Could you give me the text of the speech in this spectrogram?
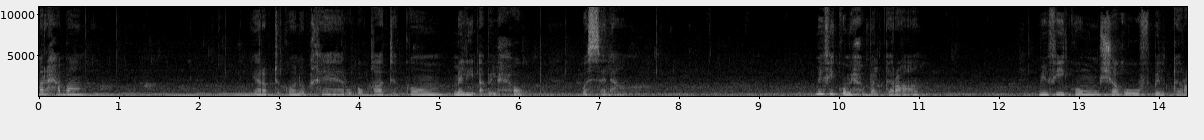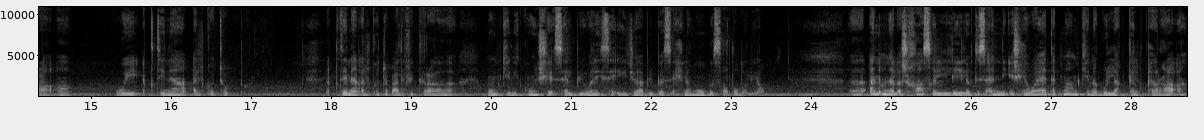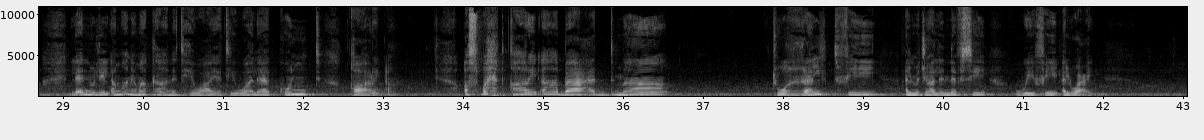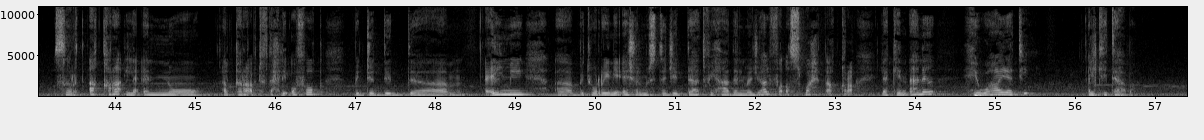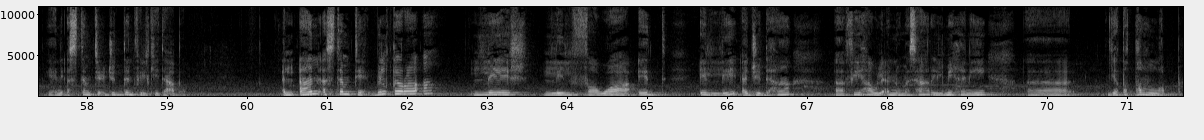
مرحبا. يا رب تكونوا بخير وأوقاتكم مليئة بالحب والسلام. مين فيكم يحب القراءة؟ مين فيكم شغوف بالقراءة واقتناء الكتب؟ اقتناء الكتب على فكرة ممكن يكون شيء سلبي وليس إيجابي بس إحنا مو بصدده اليوم. أنا من الأشخاص اللي لو تسألني إيش هوايتك ما ممكن أقول لك القراءة لأنه للأمانة ما كانت هوايتي ولا كنت قارئة. أصبحت قارئة بعد ما توغلت في المجال النفسي وفي الوعي. صرت أقرأ لأنه القراءة بتفتح لي أفق بتجدد علمي آه، بتوريني إيش المستجدات في هذا المجال فأصبحت أقرأ. لكن أنا هوايتي الكتابة. يعني أستمتع جدا في الكتابة. الآن أستمتع بالقراءة. ليش؟ للفوائد اللي أجدها آه، فيها ولأنه مساري المهني آه، يتطلب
